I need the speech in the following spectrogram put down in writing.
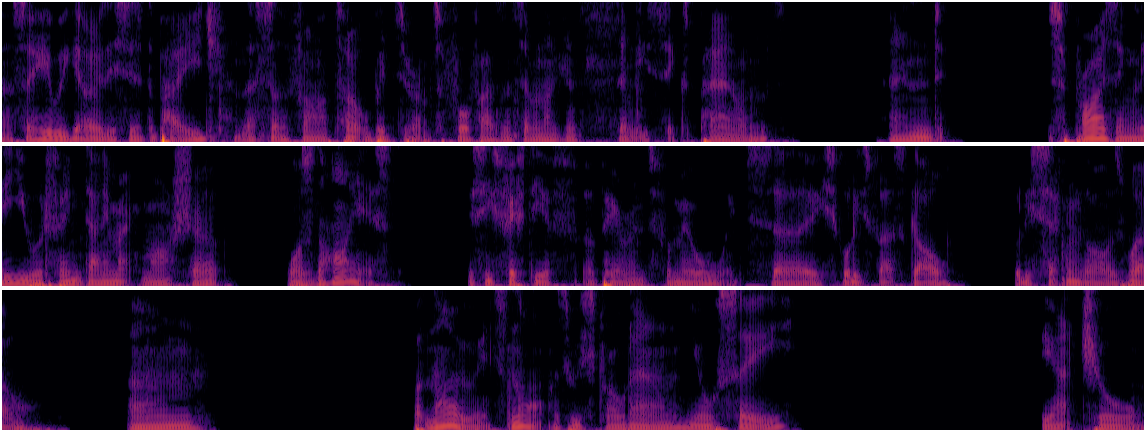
uh, so here we go. This is the page. And so far, total bids are up to four thousand seven hundred seventy-six pounds. And surprisingly, you would think Danny McNamara's shirt was the highest. This is his 50th appearance for Millwall. It's uh, he scored his first goal, but his second goal as well. Um, but no, it's not. As we scroll down, you'll see the actual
